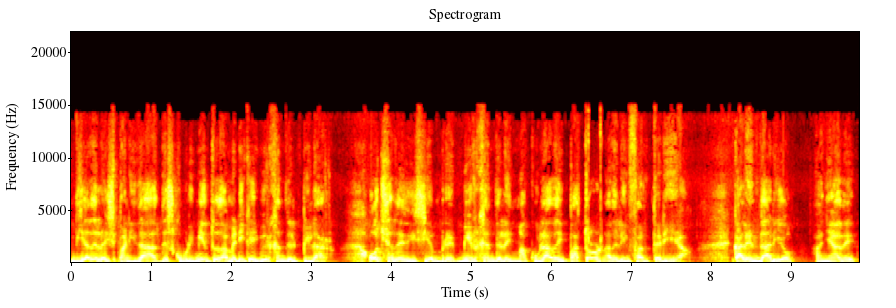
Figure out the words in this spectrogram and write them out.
Día de la Hispanidad, Descubrimiento de América y Virgen del Pilar. 8 de diciembre, Virgen de la Inmaculada y Patrona de la Infantería. Calendario, añade,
